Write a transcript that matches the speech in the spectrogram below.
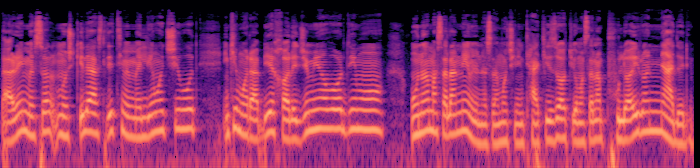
برای مثال مشکل اصلی تیم ملی ما چی بود؟ اینکه مربی خارجی می آوردیم و اونا مثلا نمی‌دونستن ما چنین تجهیزات یا مثلا پولایی رو نداریم.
